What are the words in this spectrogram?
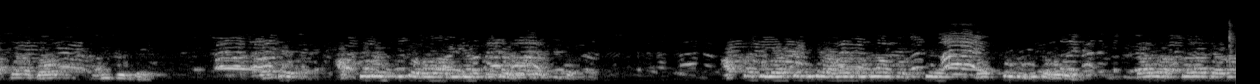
আপনারা দল শুরু করবেন আত্মরক্ষিত হওয়া আইনের থেকে রক্ষিত দিলে আমার মনে কষ্ট কষ্ট অনুভূত হবে কারণ আপনারা যারা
